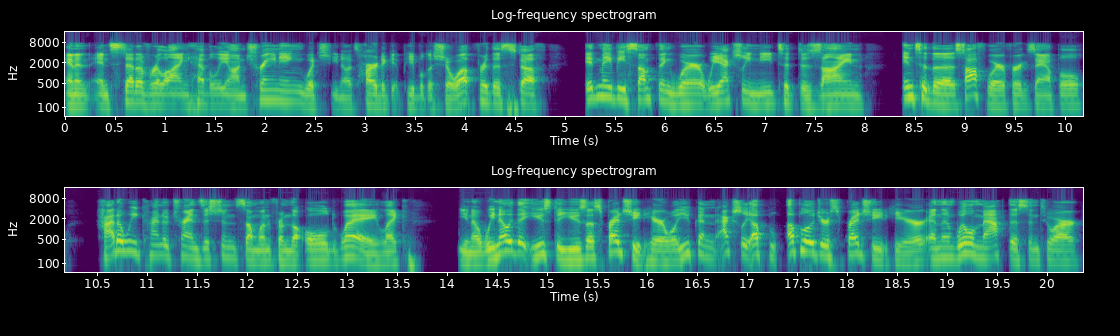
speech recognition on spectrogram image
and in, instead of relying heavily on training which you know it's hard to get people to show up for this stuff it may be something where we actually need to design into the software, for example, how do we kind of transition someone from the old way? Like, you know, we know that you used to use a spreadsheet here. Well, you can actually up, upload your spreadsheet here, and then we'll map this into our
